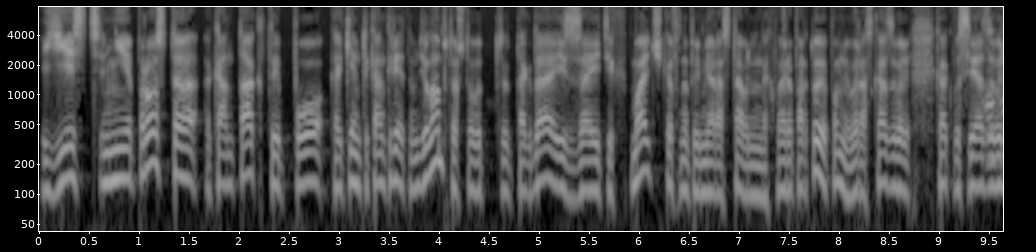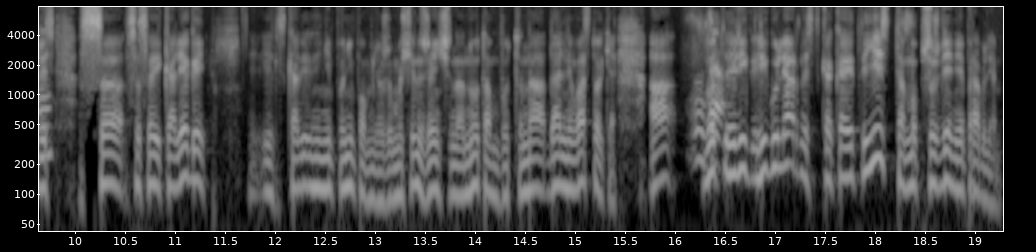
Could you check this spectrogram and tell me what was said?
есть не просто контакты по каким-то конкретным делам, потому что вот тогда из-за этих мальчиков, например, оставленных в аэропорту, я помню, вы рассказывали, рассказывали, как вы связывались uh-huh. с, со своей коллегой, не, не помню уже, мужчина, женщина, но там вот на Дальнем Востоке. А да. вот регулярность какая-то есть, там обсуждение проблем?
